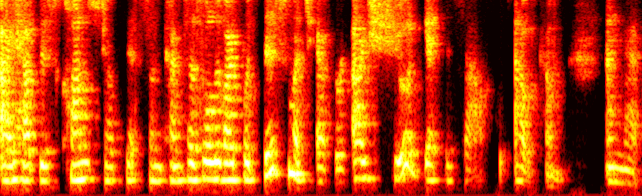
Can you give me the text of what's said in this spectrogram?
I have this construct that sometimes says, well, if I put this much effort, I should get this out, outcome. And that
